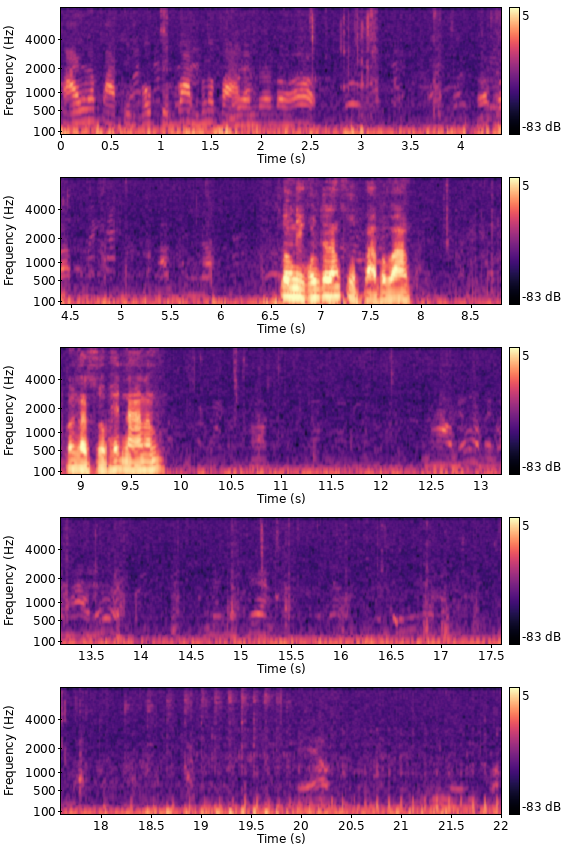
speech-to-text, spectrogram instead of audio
ขายแล้วป่าเต็มเขาเต็มบ้านเพื่อนป่าแม่แล้วนนะครับครับครับทำจริงครับช่วงนี้คนกำลังสูบป่าเพราะว่าเพิ่นก็สูบเฮ็ดนาน้ห้าวเด้อไปว่าห้าวเด้อไม่จับแจ้งแล้วนี่มือนี่พวก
